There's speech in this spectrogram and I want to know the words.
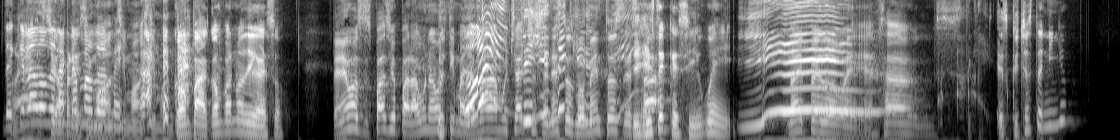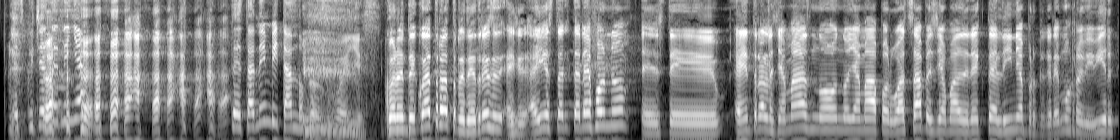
¿De qué Ah, lado sí, de la cama Simón, duerme? Simón, Simón. Compa, compa, no diga eso. Tenemos espacio para una última llamada, muchachos, en estos momentos. está- Dijiste que sí, güey. No hay pedo, güey. O sea, ¿Escuchaste, niño? ¿Escuchaste, niña? Te están invitando. estos güeyes. 44 33, eh, ahí está el teléfono. Este, entra las llamadas, no, no llamada por WhatsApp, es llamada directa en línea porque queremos revivir.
